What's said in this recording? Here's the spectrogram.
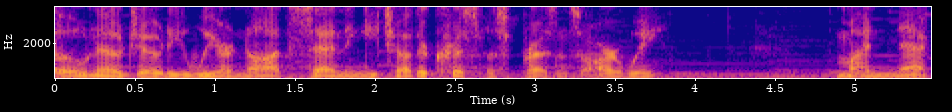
"Oh no, Jody, we are not sending each other Christmas presents, are we?" My neck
